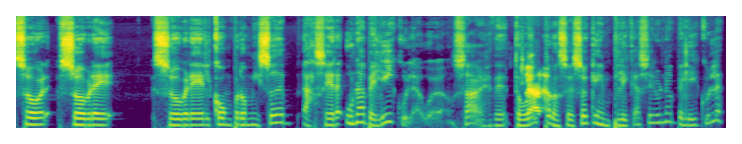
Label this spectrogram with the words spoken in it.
sobre, sobre, sobre el compromiso de hacer una película, weón, ¿sabes? De todo el proceso que implica hacer una película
